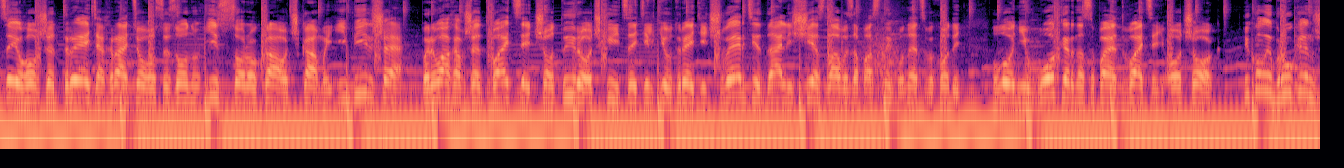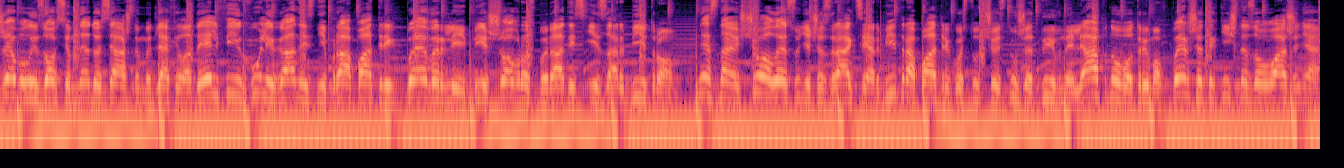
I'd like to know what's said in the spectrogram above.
Це його вже третя гра цього сезону із 40 очками і більше. Перевага вже 24 очки. Це тільки у третій чверті. Далі ще з лави запасних у Нетс виходить Лоні Вокер, насипає 20 очок. І коли Бруклін вже були зовсім недосяжними для Філадельфії, хулігани з Дніпра Патрік Беверлі пішов розбиратись із арбітром. Не знаю що, але судячи з реакції арбітра, Патрік ось тут щось дуже дивне ляпнув, отримав перше технічне зауваження,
